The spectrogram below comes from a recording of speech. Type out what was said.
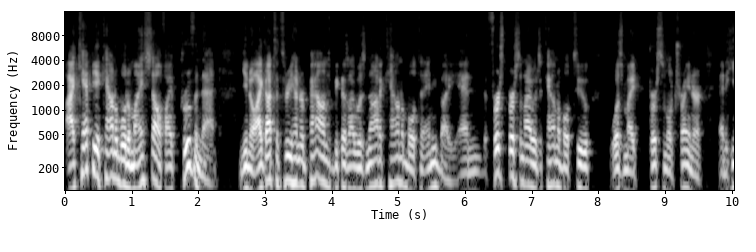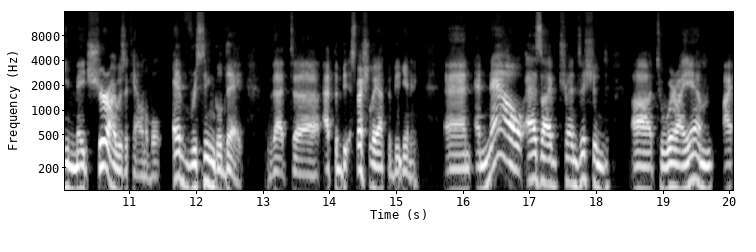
I can't be accountable to myself. I've proven that you know, I got to 300 pounds because I was not accountable to anybody. And the first person I was accountable to was my personal trainer, and he made sure I was accountable every single day. That uh, at the especially at the beginning, and and now as I've transitioned uh, to where I am, I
